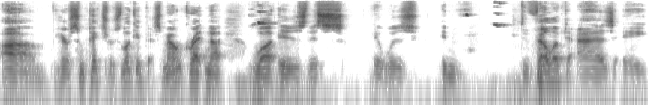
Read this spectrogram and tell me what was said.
Um, here's some pictures. Look at this. Mount Gretna what is this? It was in, developed as a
